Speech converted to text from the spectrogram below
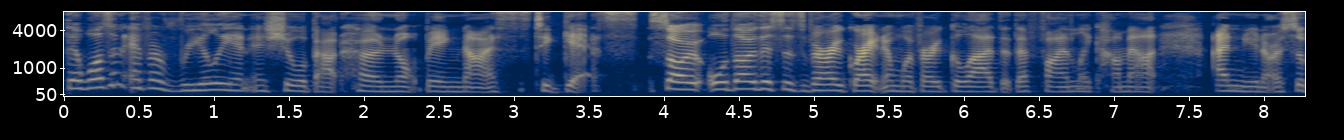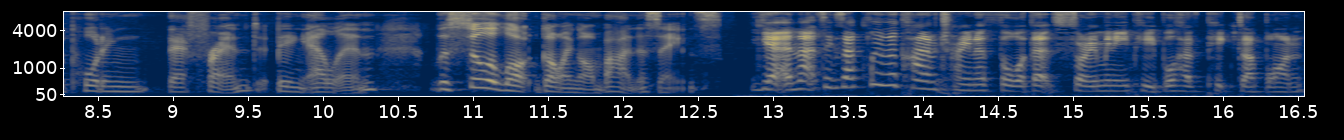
there wasn't ever really an issue about her not being nice to guests. So, although this is very great and we're very glad that they've finally come out and, you know, supporting their friend being Ellen, there's still a lot going on behind the scenes. Yeah, and that's exactly the kind of train of thought that so many people have picked up on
